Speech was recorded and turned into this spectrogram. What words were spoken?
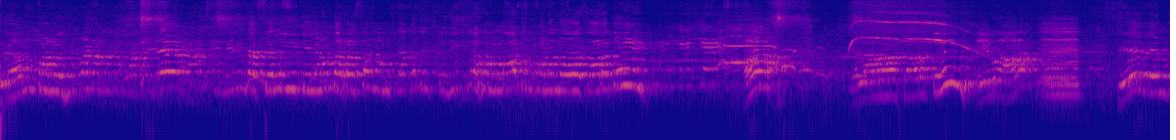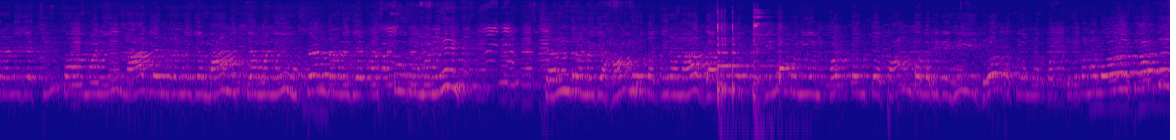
ಬ್ರಹ್ಮನು ಮನಸ್ಸಿನಿಂದ ಚೆಲುವಿಕೆ ಎಂಬ ರಸವನ್ನು ತೆಗೆದಿಟ್ಟು ವಿಗ್ರಹ ಮಾಡಿರುವನೋ ಸಾರಥಿ ಸಾರಥಿ ದೇವ, ದೇವೇಂದ್ರನಿಗೆ ಚಿಂತಾಮಣಿ, ನಾಗೇಂದ್ರನಿಗೆ ಮಾಣಿಕ್ಯಮಣಿ, ಉಪೇಂದ್ರನಿಗೆ ಕಸ್ತೂರಿ ಮಣಿ ಚಂದ್ರನಿಗೆ ಅಮೃತ ಕಿರಣ ಗಗನಕ್ಕೆ ದಿನಮಣಿಯನ್ನು ಕೊಟ್ಟಂತೆ ಪಾಂಡವರಿಗೆ ಈ ದ್ರೌಪದಿಯನ್ನು ಕೊಟ್ಟಿರುವನಲೋ ಸಾರಥಿ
